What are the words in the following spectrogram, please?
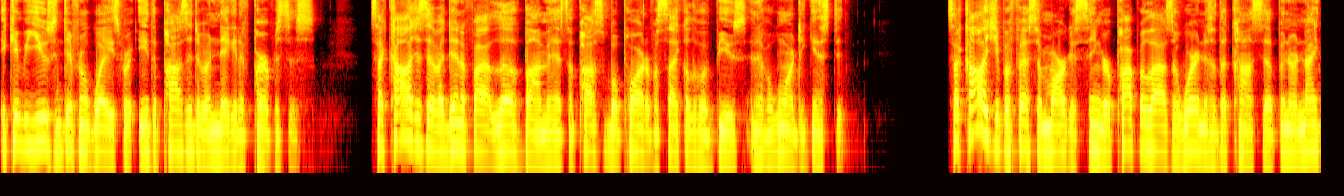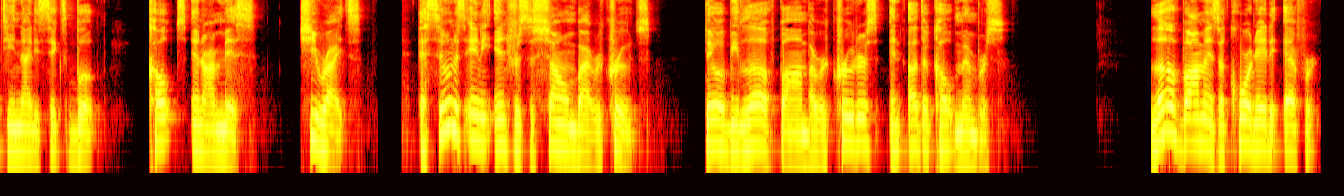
It can be used in different ways for either positive or negative purposes. Psychologists have identified love bombing as a possible part of a cycle of abuse and have warned against it. Psychology professor Margaret Singer popularized awareness of the concept in her 1996 book, Cults in Our Midst. She writes As soon as any interest is shown by recruits, they will be love bombed by recruiters and other cult members. Love bombing is a coordinated effort,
